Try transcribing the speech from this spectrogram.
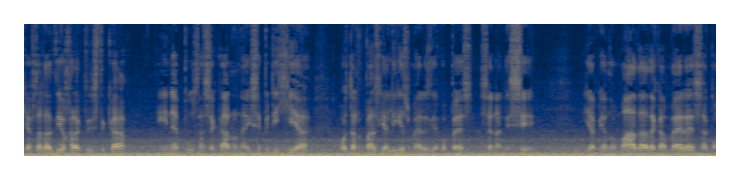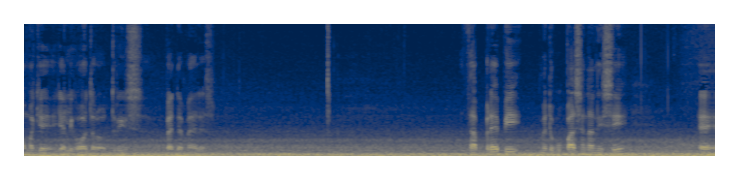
Και αυτά τα δύο χαρακτηριστικά είναι που θα σε κάνουν να έχεις επιτυχία όταν πας για λίγες μέρες διακοπές σε ένα νησί. Για μια εβδομάδα, δέκα μέρες ακόμα και για λιγότερο, τρεις, πέντε μέρες. Θα πρέπει με το που πας σε ένα νησί ε,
